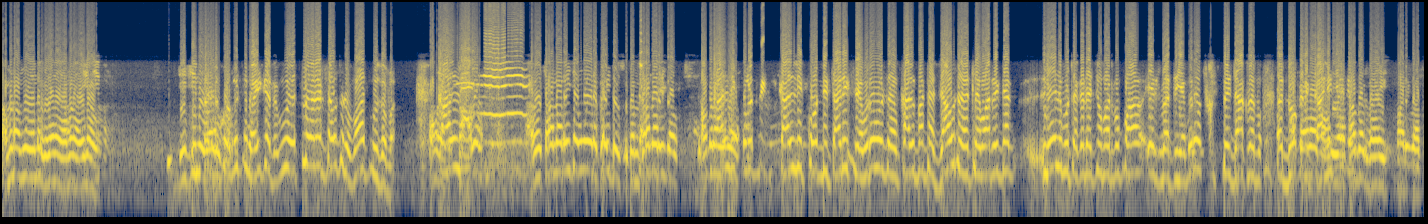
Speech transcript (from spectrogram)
હમણાં હું એને ઘરે હમણાં એને જીજીનું વાળુકડ. હું એટલું હેરાન થાઉં છું ને વાત પૂછો બા. હવે થાના રહી જાવ હું એને કહી દઉં છું તમે થાના રહી જાવ કાલની કોર્ટની કાલની કોર્ટની તારીખ છે બરોબર છે? કાલ માટે જાઉં ને એટલે મારે લઈ લેવું છે કદાચ હું મારા પપ્પા એક બાર થઈ બરોબર? મેં દાખલો વાત ભાઈ મારી વાત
